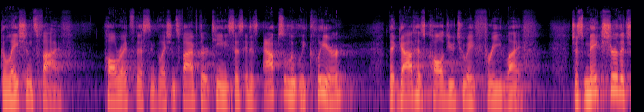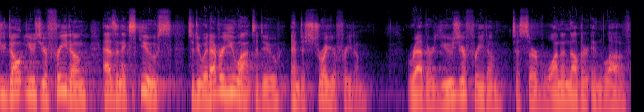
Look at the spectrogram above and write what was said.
Galatians 5. Paul writes this in Galatians 5:13. He says, "It is absolutely clear that God has called you to a free life. Just make sure that you don't use your freedom as an excuse to do whatever you want to do and destroy your freedom. Rather, use your freedom to serve one another in love.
